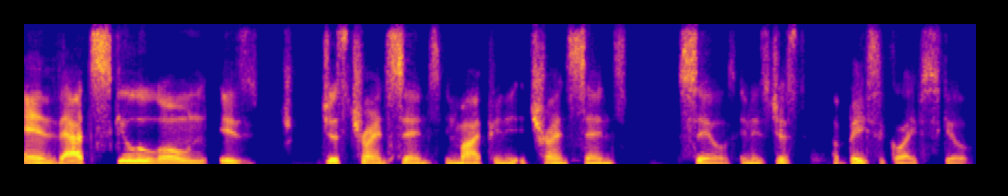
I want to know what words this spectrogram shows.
And that skill alone is just transcends, in my opinion, it transcends sales and it's just a basic life skill.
